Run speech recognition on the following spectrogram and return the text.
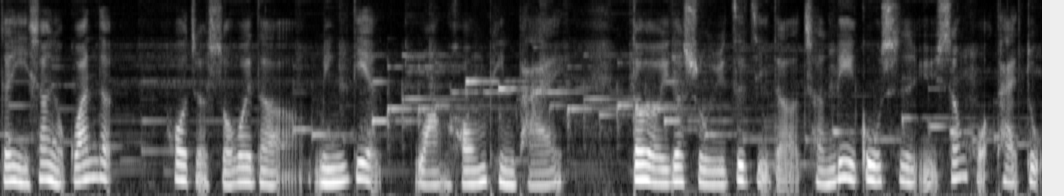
跟以上有关的，或者所谓的名店。网红品牌都有一个属于自己的成立故事与生活态度。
